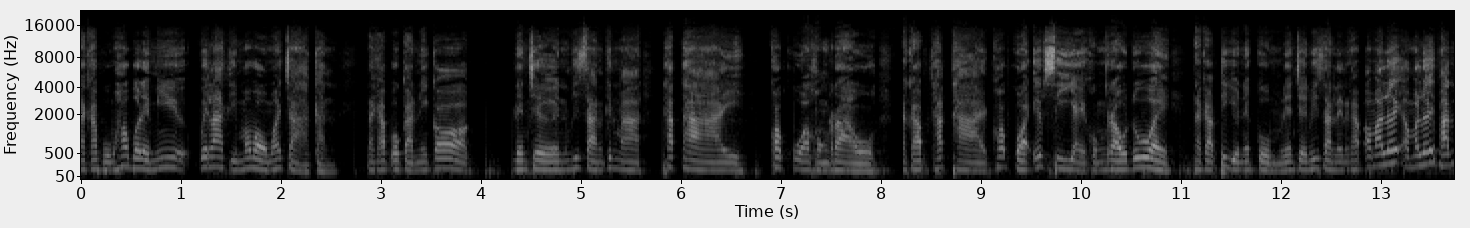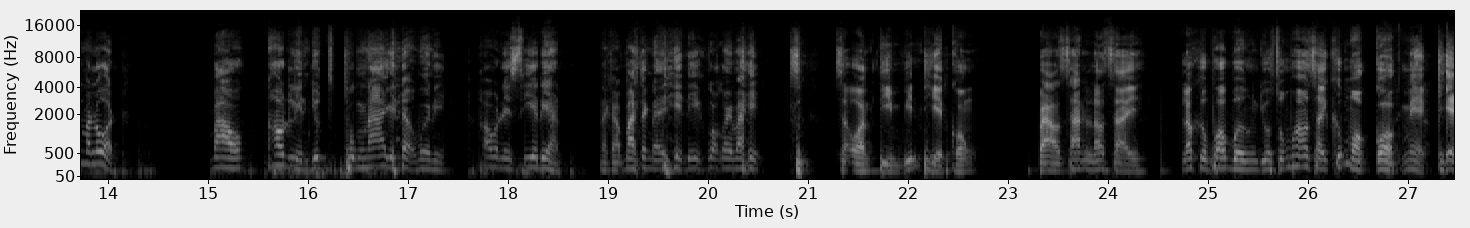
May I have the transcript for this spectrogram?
นะครับ ผมเข้าบริมีเวลาที่มาบอกมาจากันนะครับ โอกาสนี้ก็เรียนเชิญพี่สันขึ้นมาทักทาย ครอบครัวของเรานะครับทักทายครอบครัว FC ใหญ่ของเราด้วยนะครับที่อยู่ในกลุ่มเรียนเชิญพี่สันเลยนะครับเอามาเลยเอามาเลยพันมาโลดเบาเฮาเหรียญยุดทุงหน้าอยู่แล้วมือนี่เฮาได้ซีเรียสนะครับมาจังไหนดีๆควักไว้ไว้สะออนตีมวินเทจของบ่าวสั้นแล้วใส่แล้วคือพ่อเบิงอยู่ซุ้มเฮาใส่คือหมอกกอกแม่แก่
